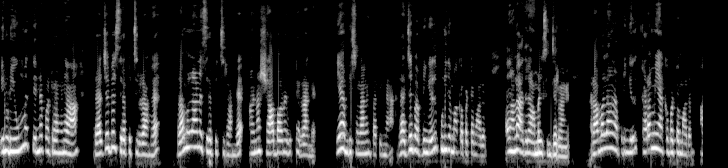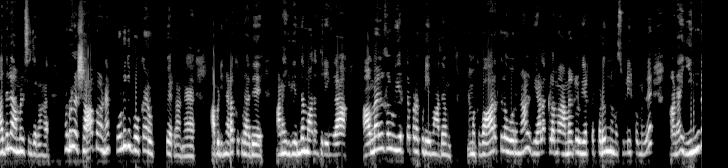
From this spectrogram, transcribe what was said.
என்னுடைய உம்மத்து என்ன பண்றாங்கன்னா ரஜப சிறப்பிச்சிடுறாங்க ரமலான சிறப்பிச்சிடுறாங்க ஆனா ஷாபான விட்டுறாங்க. ஏன் அப்படி சொன்னாங்கன்னு பாத்தீங்கன்னா ரஜப் அப்படிங்கிறது புனிதமாக்கப்பட்ட மாதம். அதனால அதுல அமல் செஞ்சிடறாங்க. ரமலான் அப்படிங்கிறது கடமையாக்கப்பட்ட மாதம். அதுல அமல் செஞ்சிடறாங்க நடுவில் ஷாபான பொழுதுபோக்க போயிடுறாங்க. அப்படி நடக்கக்கூடாது. ஆனா இது எந்த மாதம் தெரியுங்களா? அமல்கள் உயர்த்தப்படக்கூடிய மாதம். நமக்கு வாரத்துல ஒரு நாள் வியாழக்கிழமை அமல்கள் உயர்த்தப்படும் நம்ம சொல்லியிருக்கோம் இல்ல ஆனா இந்த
